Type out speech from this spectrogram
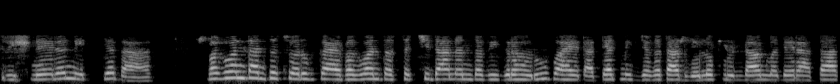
कृष्णेर नित्यदास. भगवंतांचं स्वरूप काय? भगवंत सच्चिदानंद विग्रह रूप आहेत. आध्यात्मिक जगतात गोलोक वृंदावनमध्ये राहतात.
